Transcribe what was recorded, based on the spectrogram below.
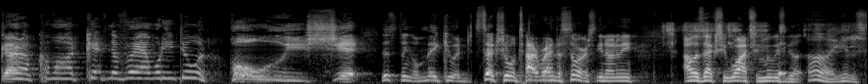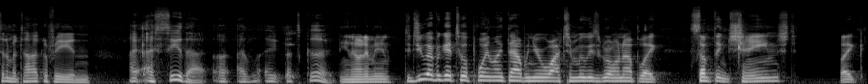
Get up, come on, get in the van. What are you doing? Holy shit! This thing will make you a sexual tyrannosaurus. You know what I mean? I was actually watching movies and be like, Oh, yeah, the cinematography, and I, I see that. Uh, I, I, that's good. you know what I mean? Did you ever get to a point like that when you were watching movies growing up? Like something changed? Like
